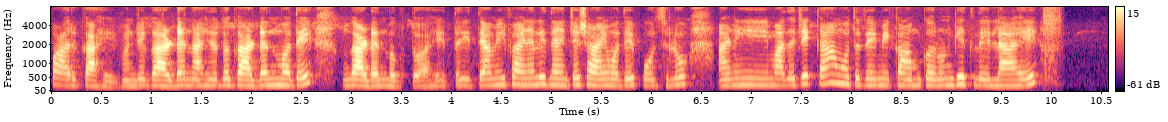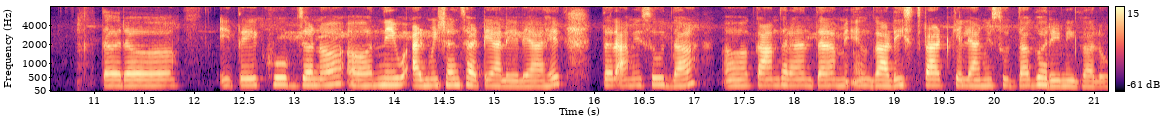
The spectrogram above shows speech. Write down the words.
पार्क आहे. म्हणजे गार्डन आहे. तर गार्डनमध्ये गार्डन बघतो आहे. तर इथे आम्ही फायनली त्यांच्या शाळेमध्ये पोचलो आणि माझं जे काम होतं ते मी काम करून घेतलेलं आहे. तर इथे खूप जणं न्यू ॲडमिशनसाठी आलेले आहेत. तर आम्ही सुद्धा काम झाल्यानंतर आम्ही गाडी स्टार्ट केली आम्ही सुद्धा घरी निघालो.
